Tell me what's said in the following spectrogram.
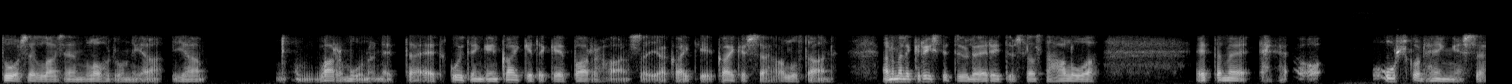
tuo sellaisen lohdun ja, ja varmuuden, että, että kuitenkin kaikki tekee parhaansa ja kaikki, kaikessa halutaan, aina meille kristityille erityisesti sellaista halua, että me uskon hengessä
